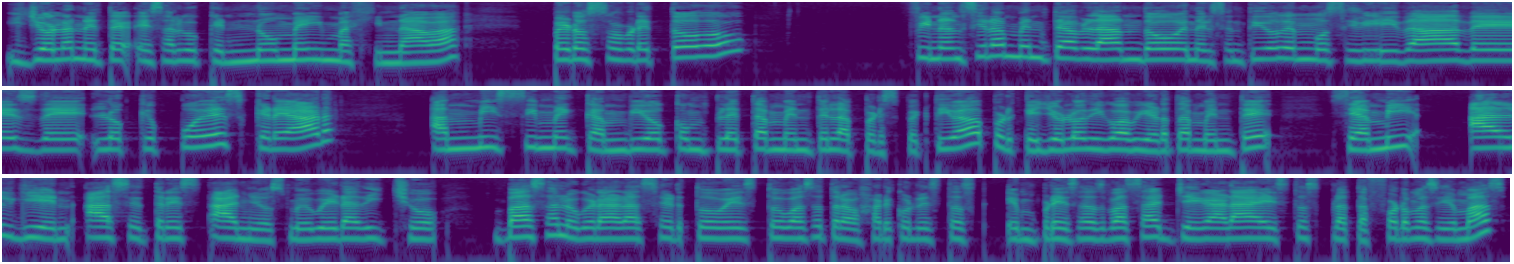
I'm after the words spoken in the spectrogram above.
y yo la neta es algo que no me imaginaba, pero sobre todo financieramente hablando, en el sentido de posibilidades, de lo que puedes crear, a mí sí me cambió completamente la perspectiva, porque yo lo digo abiertamente, si a mí alguien hace tres años me hubiera dicho, vas a lograr hacer todo esto, vas a trabajar con estas empresas, vas a llegar a estas plataformas y demás,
